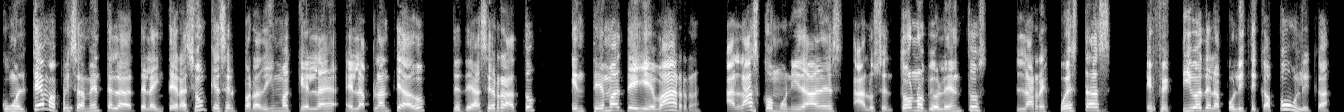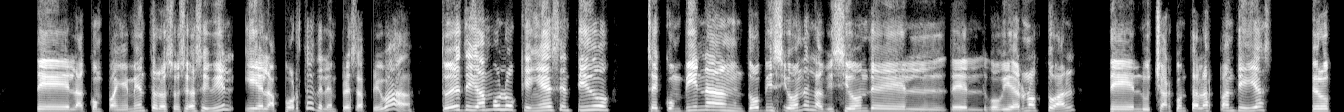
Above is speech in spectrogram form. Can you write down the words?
con el tema precisamente de la integración, que es el paradigma que él él ha planteado desde hace rato, en temas de llevar a las comunidades, a los entornos violentos, las respuestas efectiva de la política pública, del acompañamiento de la sociedad civil y el aporte de la empresa privada. Entonces, digámoslo que en ese sentido se combinan dos visiones, la visión del, del gobierno actual de luchar contra las pandillas, pero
